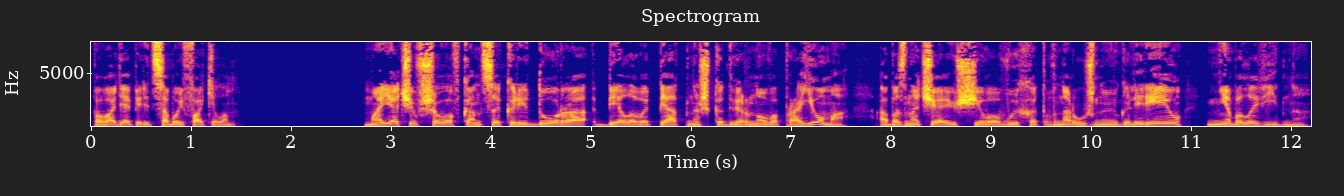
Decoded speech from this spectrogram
поводя перед собой факелом. Маячившего в конце коридора белого пятнышка дверного проема, обозначающего выход в наружную галерею, не было видно.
